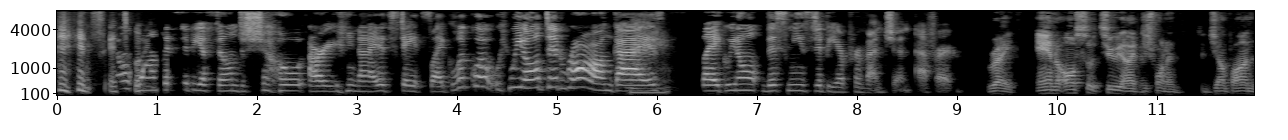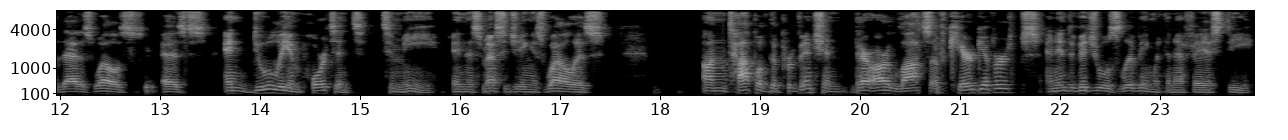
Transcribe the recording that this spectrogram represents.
it's it's. don't going- want this to be a film to show our United States like, look what we all did wrong, guys. Right. Like we don't. This needs to be a prevention effort. Right. And also too, I just want to jump onto that as well as as and duly important to me in this messaging as well as on top of the prevention, there are lots of caregivers and individuals living with an FASD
